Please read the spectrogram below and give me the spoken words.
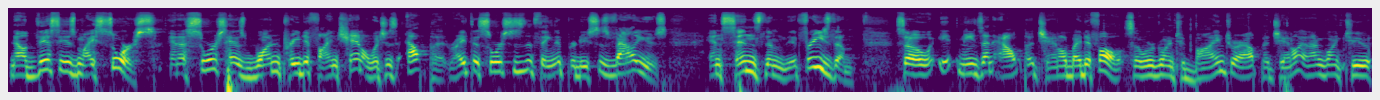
Now this is my source, and a source has one predefined channel, which is output, right? The source is the thing that produces values and sends them, it frees them. So it needs an output channel by default. So we're going to bind to our output channel, and I'm going to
